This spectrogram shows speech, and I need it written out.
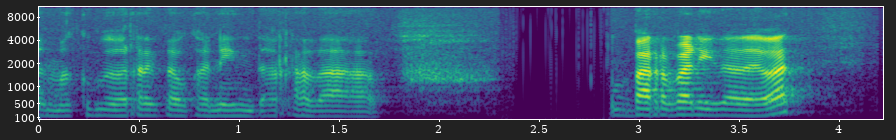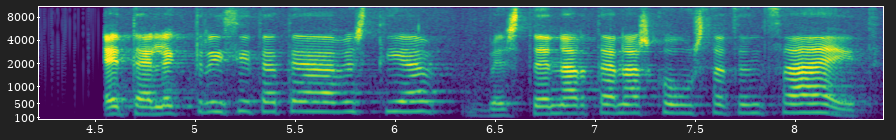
emakume horrek daukan indarra da pff, barbaridade bat. Eta elektrizitatea bestia, besteen artean asko gustatzen zait,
